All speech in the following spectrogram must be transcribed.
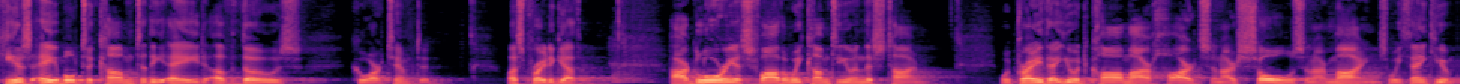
he is able to come to the aid of those who are tempted. Let's pray together. Our glorious Father, we come to you in this time. We pray that you would calm our hearts and our souls and our minds. We thank you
